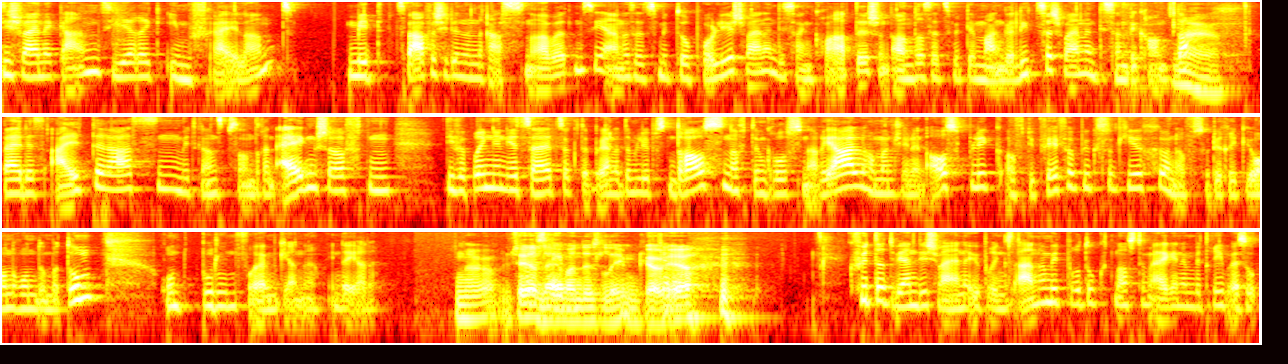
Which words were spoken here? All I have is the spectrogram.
die Schweine ganzjährig im Freiland. Mit zwei verschiedenen Rassen arbeiten sie. Einerseits mit Topolje-Schweinen, die sind kroatisch, und andererseits mit den Mangalitzer-Schweinen, die sind bekannter. Ah, ja. Beides alte Rassen mit ganz besonderen Eigenschaften. Die verbringen ihre Zeit, sagt der Bernhard, am liebsten draußen auf dem großen Areal, haben einen schönen Ausblick auf die Pfefferbüchselkirche und auf so die Region rund um und um und buddeln vor allem gerne in der Erde. Naja, sehr leibendes Leben, glaube ich. Genau. Ja. Gefüttert werden die Schweine übrigens auch noch mit Produkten aus dem eigenen Betrieb, also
